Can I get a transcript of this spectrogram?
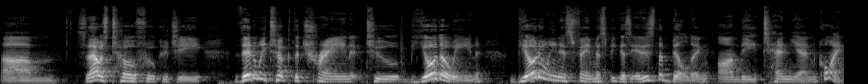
Um, so that was Tofukuji. Then we took the train to Byodoin. Byodoin is famous because it is the building on the 10 yen coin.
